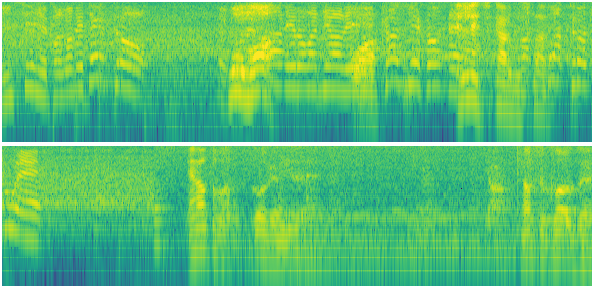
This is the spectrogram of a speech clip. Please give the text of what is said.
Insigne, pallone dentro. Con le mani Romagnoli Oha. coglie con Elle çıkarmışlar. 4-2. Penaltı var. Not too close, eh?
